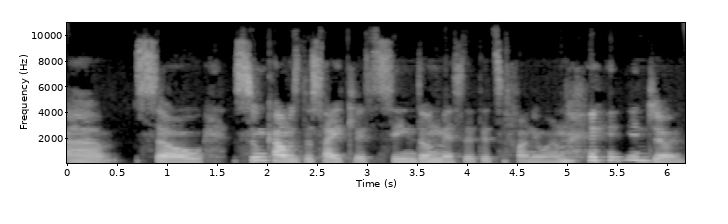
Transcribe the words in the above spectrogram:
Um, so soon comes the cyclist scene, don't miss it, it's a funny one. Enjoy!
